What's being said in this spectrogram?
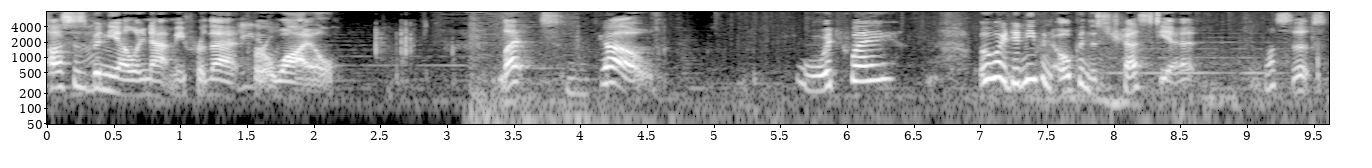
Us has been yelling at me for that for a while. Let's go! Which way? Ooh, I didn't even open this chest yet. What's this?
